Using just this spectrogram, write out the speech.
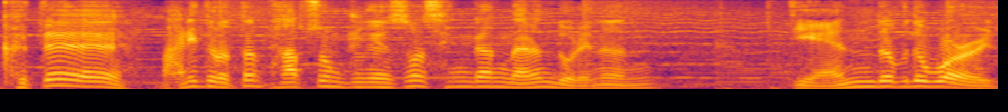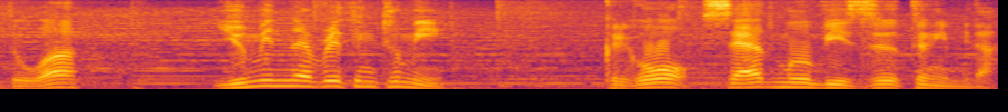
그때 많이 들었던 팝송 중에서 생각나는 노래는 The End of the World와 You Mean Everything to Me 그리고 sad movies 등입니다.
